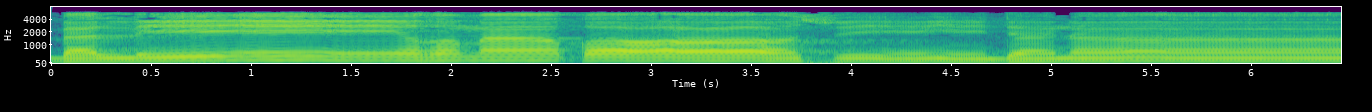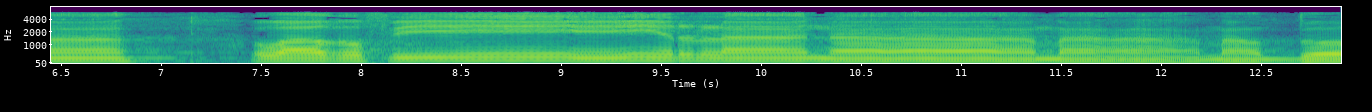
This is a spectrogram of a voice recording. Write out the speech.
بلغ مقاصدنا واغفر لنا ما مضى.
